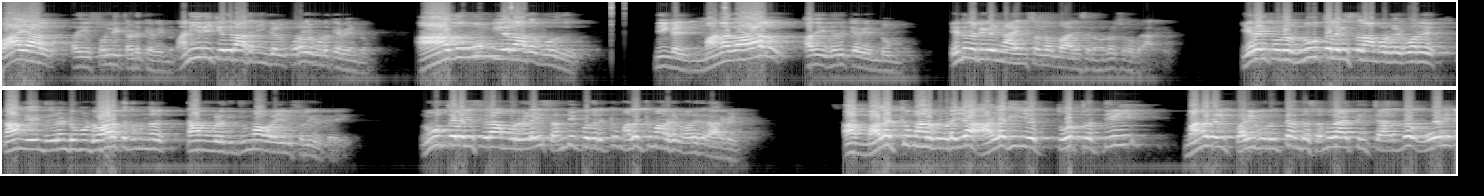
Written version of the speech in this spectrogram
வாயால் அதை சொல்லி தடுக்க வேண்டும். அநீதிக்கு எதிராக நீங்கள் குரல் கொடுக்க வேண்டும். அதுவும் இயலாத போது நீங்கள் மனதால் அதை வெறுக்க வேண்டும் என்று நபிகள் நாயகம் சொல்லா அலிஸ்லாம் அவர்கள் சொல்கிறார்கள். இறை தூதர் லூத் அலி இஸ்லாம் அவர்கள் ஒரு நான்கு ஐந்து இரண்டு மூன்று வாரத்துக்கு முன்னர் நான் உங்களுக்கு ஜும்மா உரையில் சொல்லியிருக்கிறேன். லூத் அலி இஸ்லாம் அவர்களை சந்திப்பதற்கு மலக்குமார்கள் வருகிறார்கள். அம்மலக்குமார்களுடைய அழகிய தோற்றத்தில் மனதை பறிகொடுத்து அந்த சமுதாயத்தை சார்ந்த ஓரின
